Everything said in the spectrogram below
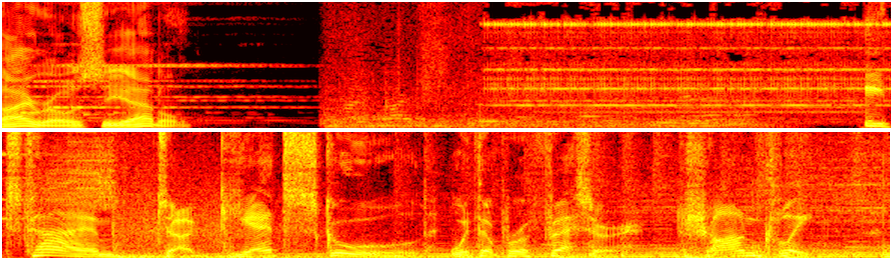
KIRO, Seattle. It's time to get schooled with a professor, John Clayton.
